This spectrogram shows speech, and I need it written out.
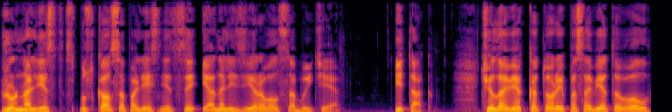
Журналист спускался по лестнице и анализировал события. Итак, человек, который посоветовал,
